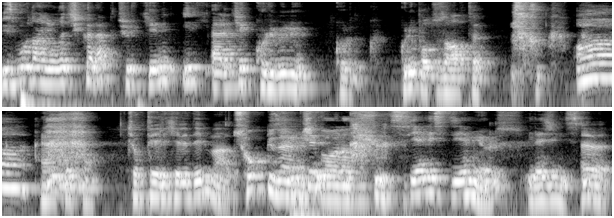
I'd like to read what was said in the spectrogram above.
Biz buradan yola çıkarak Türkiye'nin ilk erkek kulübünü kurduk. Kulüp 36. Aa, Gerçekten. Çok tehlikeli değil mi abi? çok güzelmiş Çünkü- bu arada. Cialis diyemiyoruz ilacın ismi. Evet.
